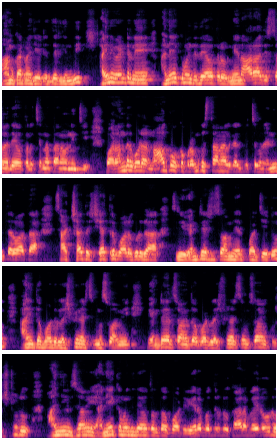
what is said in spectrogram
నామకరణం చేయడం జరిగింది. అయిన వెంటనే అనేక మంది దేవతలు నేను ఆరాధిస్తున్న దేవతల చిన్నతనం నుంచి వారందరూ కూడా నాకు ఒక ప్రముఖ స్థానాలు కల్పించమని అనిన తర్వాత సాక్షాత్ క్షేత్రపాలకుడుగా శ్రీ వెంకటేశ్వర స్వామిని ఏర్పాటు చేయడం ఆయనతో పాటు లక్ష్మీ నరసింహస్వామి వెంకటేశ్వర స్వామితో పాటు లక్ష్మీ నరసింహస్వామి కృష్ణుడు ఆంజనేయ స్వామి అనేక మంది దేవతలతో పాటు వీరభద్రుడు కాలభైరవుడు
